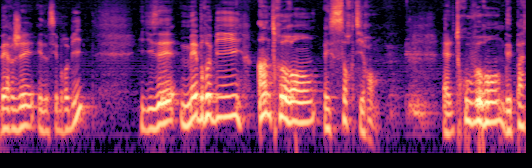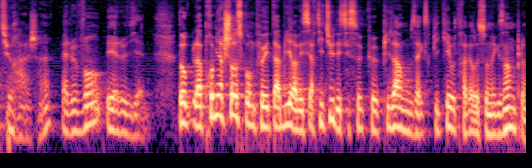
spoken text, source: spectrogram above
berger et de ses brebis, il disait, mes brebis entreront et sortiront. elles trouveront des pâturages. Hein. elles vont et elles viennent. Donc la première chose qu'on peut établir avec certitude, et c'est ce que Pilar nous a expliqué au travers de son exemple,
